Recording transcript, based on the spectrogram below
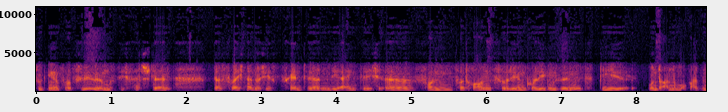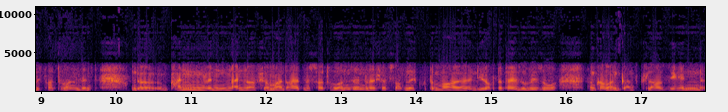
Zugänge verfüge, musste ich feststellen, dass Rechner durchgescannt werden, die eigentlich äh, von vertrauenswürdigen Kollegen sind, die unter anderem auch Administratoren sind. Und da kann, wenn in einer Firma drei Administratoren sind und der Chef sagt, ich gucke mal in die Logdatei sowieso, dann kann man ganz klar sehen, äh,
